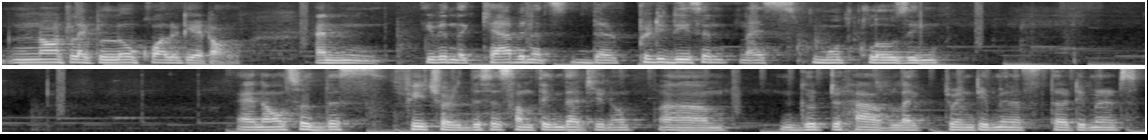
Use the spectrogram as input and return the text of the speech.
not like low quality at all. And even the cabinets, they're pretty decent, nice smooth closing. And also this feature, this is something that, you know, um, good to have like 20 minutes 30 minutes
